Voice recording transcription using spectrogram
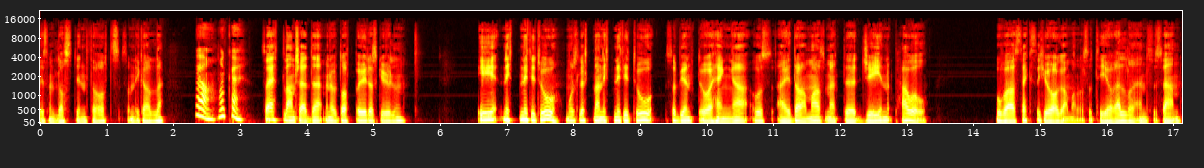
liksom lost in thoughts, som de kaller det. Ja, ok. Så et eller annet skjedde, men hun droppa ut av skolen. I 1992, mot slutten av 1992, så begynte hun å henge hos ei dame som heter Jean Powell. Hun var 26 år gammel, altså ti år eldre enn Suzanne.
